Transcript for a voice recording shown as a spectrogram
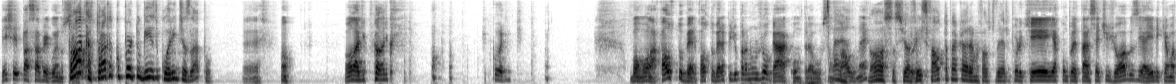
Deixa ele passar vergonha no Troca, Santos. troca com o português do Corinthians lá, pô. É. Bom, vamos lá de falar de, de Corinthians. Bom, vamos lá. Fausto Vera. Fausto Vera pediu para não jogar contra o São É. Paulo, né? Nossa senhora, Por- fez falta pra caramba, Fausto Vera. Porque ia completar sete jogos e aí ele quer, uma,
